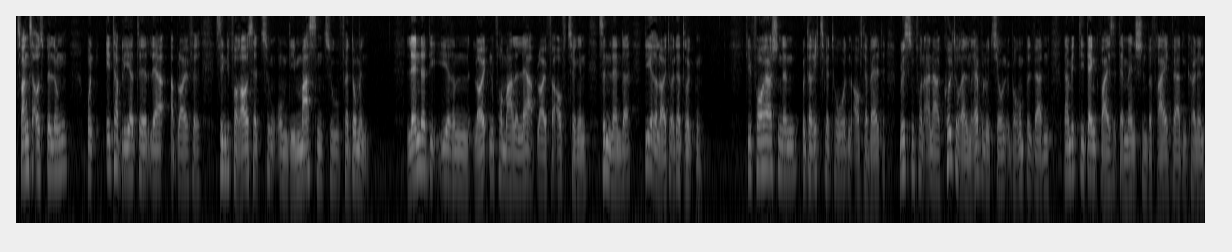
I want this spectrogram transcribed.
Zwangsausbildung und etablierte Lehrabläufe sind die Voraussetzung, um die Massen zu verdummen. Länder, die ihren Leuten formale Lehrabläufe aufzwingen, sind Länder, die ihre Leute unterdrücken. Die vorherrschenden Unterrichtsmethoden auf der Welt müssen von einer kulturellen Revolution überrumpelt werden, damit die Denkweise der Menschen befreit werden können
